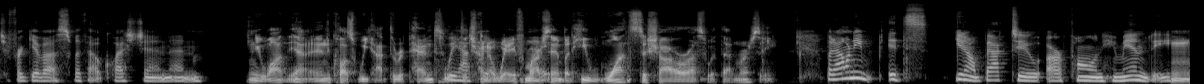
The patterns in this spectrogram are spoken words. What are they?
to forgive us without question. And And you want, yeah. And of course, we have to repent. We have to turn to, away from our right. sin, but He wants to shower us with that mercy. but how many it's you know, back to our fallen humanity. Hmm.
